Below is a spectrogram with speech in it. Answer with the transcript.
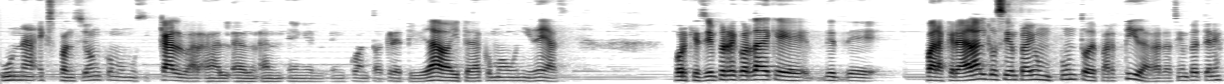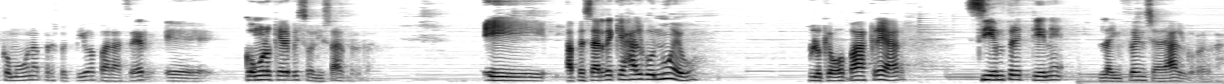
una expansión como musical en, el, en, cuanto a creatividad y te da como una ideas. Porque siempre recordar que desde para crear algo siempre hay un punto de partida, ¿verdad? Siempre tienes como una perspectiva para hacer eh, cómo lo quieres visualizar, ¿verdad? Y a pesar de que es algo nuevo, lo que vos vas a crear siempre tiene la influencia de algo, ¿verdad?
